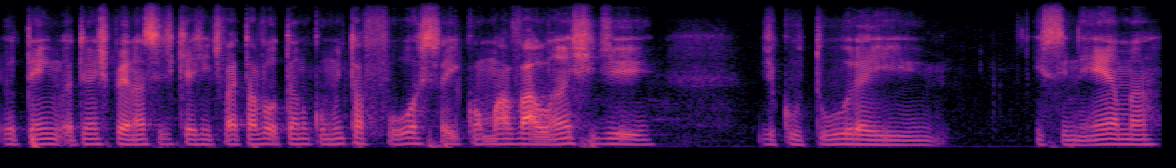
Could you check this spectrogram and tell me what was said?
eu tenho, eu tenho a esperança de que a gente vai estar voltando com muita força e com uma avalanche de, de cultura e, e cinema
